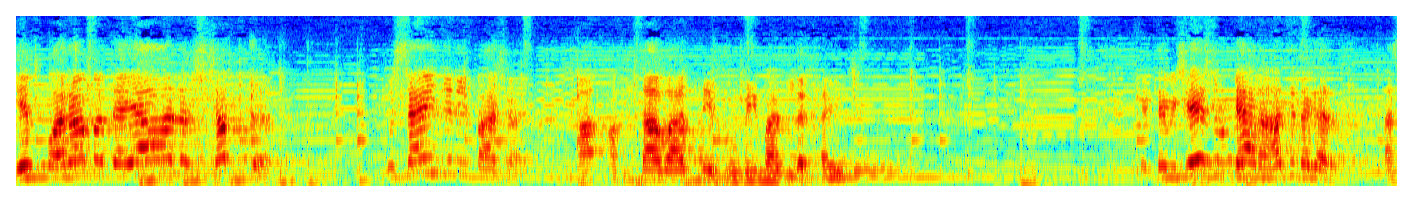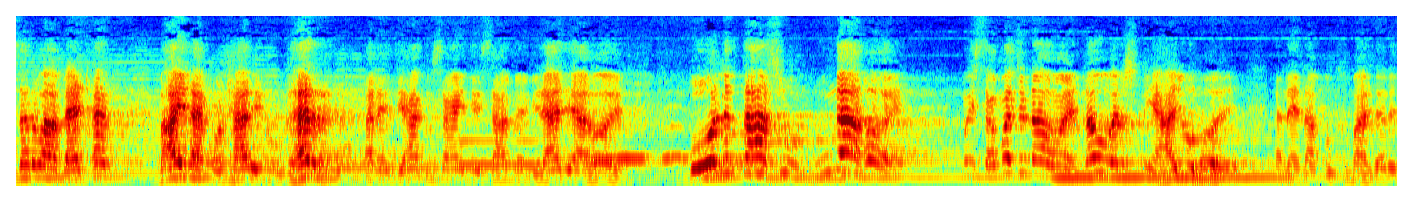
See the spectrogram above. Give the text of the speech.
એ પરમ દયાલ શબ્દ ગુસાઈજીની પાછળ આ અમદાવાદની ભૂમિમાં જ લખાયું છે. એટલે વિશેષ રૂપે આ રાજનગર અસરવા બેઠક ભાઈના કોઠારીનું ઘર અને જ્યાં ગુસાઈજી સામે બિરાજ્યા હોય બોલતા શું ગુંગા હોય કોઈ સમજ ના હોય નવ વર્ષની આયુ હોય અને એના મુખમાં જ્યારે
